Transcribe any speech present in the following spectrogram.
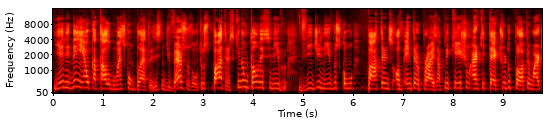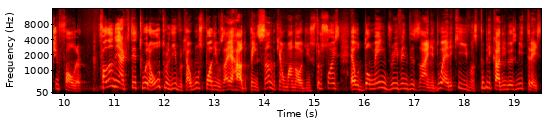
E ele nem é o catálogo mais completo. Existem diversos outros patterns que não estão nesse livro. Vi de livros como Patterns of Enterprise Application Architecture do próprio Martin Fowler. Falando em arquitetura, outro livro que alguns podem usar errado, pensando que é um manual de instruções, é o Domain Driven Design, do Eric Evans, publicado em 2003.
